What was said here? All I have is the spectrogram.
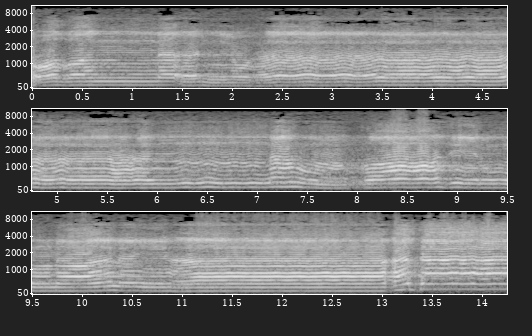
وظن أهلها أنهم قادرون عليها. أتاها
